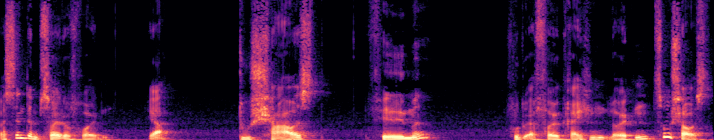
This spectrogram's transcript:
Was sind denn Pseudofreuden? Ja, du schaust Filme, wo du erfolgreichen Leuten zuschaust.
